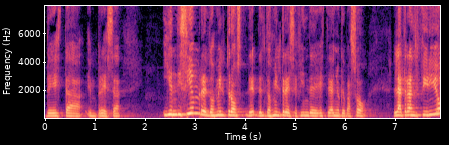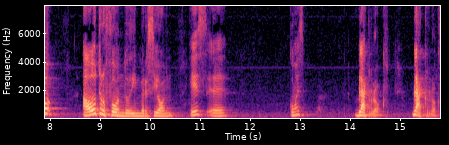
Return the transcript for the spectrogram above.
de esta empresa, y en diciembre del, 2013, fin de este año que pasó, la transfirió a otro fondo de inversión, es... Eh, ¿Cómo es? BlackRock. BlackRock.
